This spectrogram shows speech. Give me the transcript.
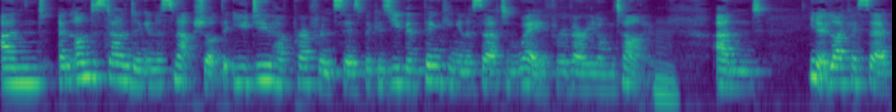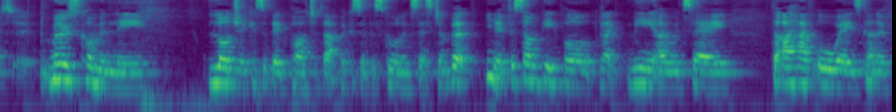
And an understanding in a snapshot that you do have preferences because you've been thinking in a certain way for a very long time. Hmm. And, you know, like I said, most commonly logic is a big part of that because of the schooling system. But, you know, for some people like me, I would say that I have always kind of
